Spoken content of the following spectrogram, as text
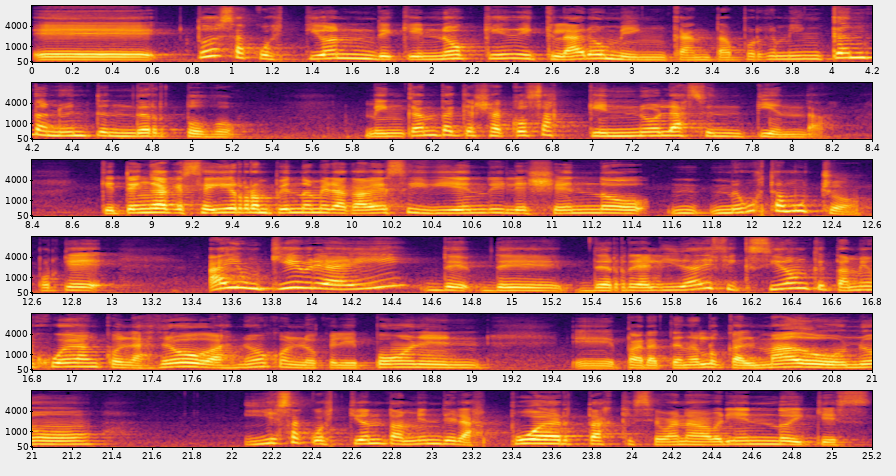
eh, toda esa cuestión de que no quede claro me encanta, porque me encanta no entender todo. Me encanta que haya cosas que no las entienda. Que tenga que seguir rompiéndome la cabeza y viendo y leyendo. Me gusta mucho, porque hay un quiebre ahí de, de, realidad y ficción que también juegan con las drogas, ¿no? Con lo que le ponen eh, para tenerlo calmado o no. Y esa cuestión también de las puertas que se van abriendo y que es,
